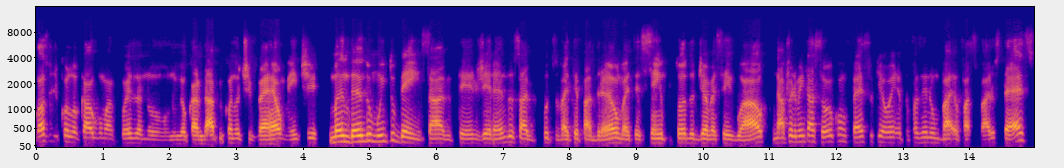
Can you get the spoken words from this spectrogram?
gosto de colocar alguma coisa no, no meu cardápio quando eu tiver realmente mandando muito bem, sabe? Ter, gerando sabe? Putz, vai ter padrão, vai ter sempre, todo dia vai ser igual. Na fermentação, eu confesso que eu, estou fazendo um, eu faço vários testes,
